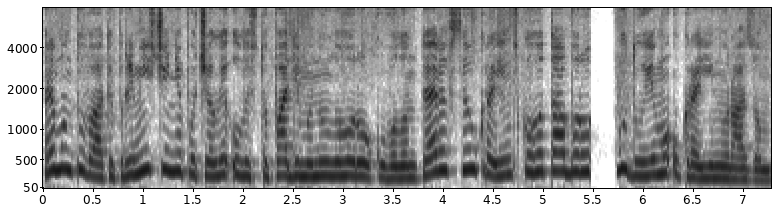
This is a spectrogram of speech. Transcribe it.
Ремонтувати приміщення почали у листопаді минулого року волонтери всеукраїнського табору Будуємо Україну разом.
